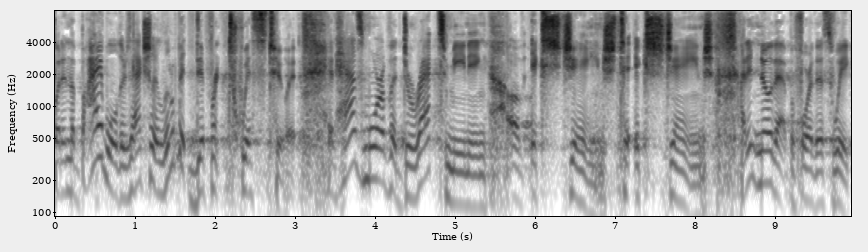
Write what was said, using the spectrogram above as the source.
But in the Bible, there's actually a little bit different twist to it. It has more of a direct meaning of exchange, to exchange. I didn't know that before this week.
